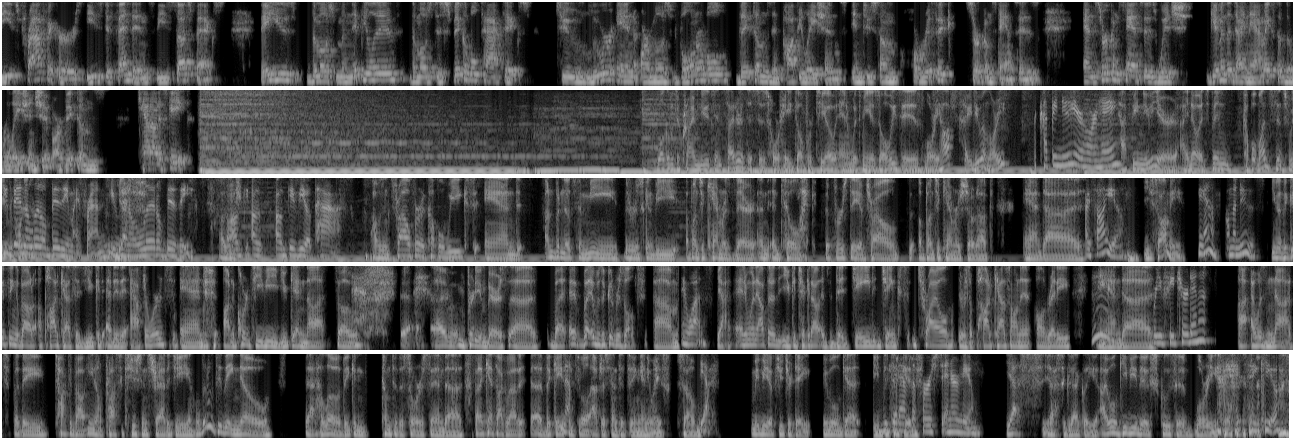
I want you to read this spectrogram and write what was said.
these traffickers, these defendants, these suspects, they use the most manipulative, the most despicable tactics to lure in our most vulnerable victims and populations into some horrific circumstances and circumstances which, given the dynamics of the relationship, our victims cannot escape. Welcome to Crime News Insider. This is Jorge Del Portillo, and with me, as always, is Lori Hoff. How you doing, Lori? Happy New Year, Jorge. Happy New Year. I know it's been a couple months since we. You've been a little busy, my friend. You've yes. been a little busy. So I'll, tr- I'll, I'll give you a pass. I was in trial for a couple weeks, and unbeknownst to me, there was going to be a bunch of cameras there, and until like the first day of trial, a bunch of cameras showed up, and uh, I saw you. You saw me. Yeah, on the news. You know, the good thing about a podcast is you could edit it afterwards, and on court TV you cannot. So yeah, I'm pretty embarrassed, uh, but uh, but it was a good result. Um, it was. Yeah, anyone out there that you could check it out. It's the Jade Jenks trial. There was a podcast on it already, mm. and uh, were you featured in it? I was not, but they talked about you know prosecution strategy. Little do they know that hello, they can come to the source and uh but i can't talk about it uh, the case no. until after sentencing anyways so yeah. maybe a future date. Maybe we'll get the we detective could have the first interview. Yes yes exactly. I will give you the exclusive lori. Thank you.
